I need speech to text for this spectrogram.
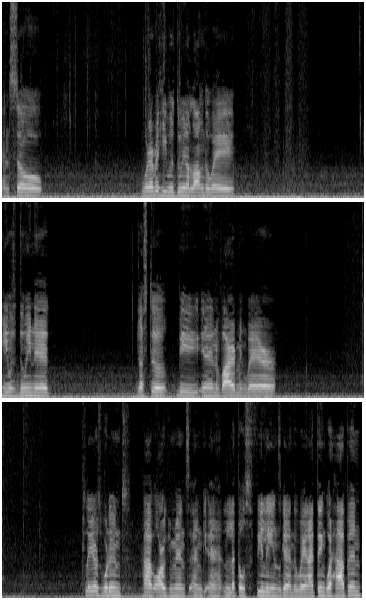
And so, whatever he was doing along the way, he was doing it just to be in an environment where players wouldn't have arguments and, and let those feelings get in the way. And I think what happened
